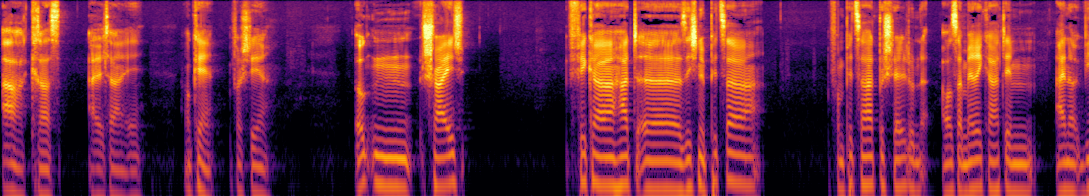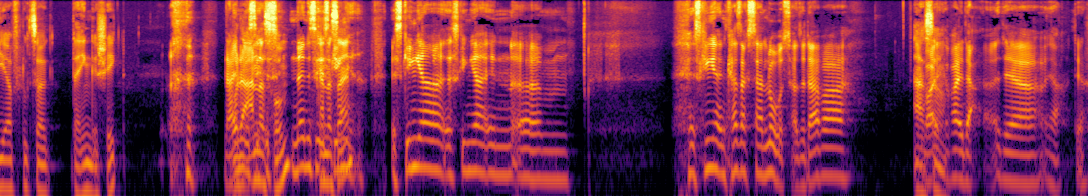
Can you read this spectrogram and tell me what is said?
Ah, krass. Alter, ey. Okay, verstehe. Irgendein Scheich Ficker hat äh, sich eine Pizza vom Pizza Hut bestellt und aus Amerika hat ihm einer via Flugzeug dahin geschickt. Nein, Oder es, andersrum? Es, nein, es, Kann es das ging, sein? Es ging ja, es ging ja in, ähm, es ging ja in Kasachstan los. Also da war, Ach so. war, war der, der, ja, der,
